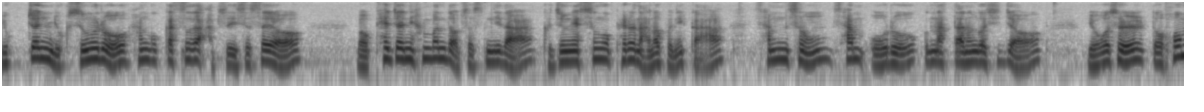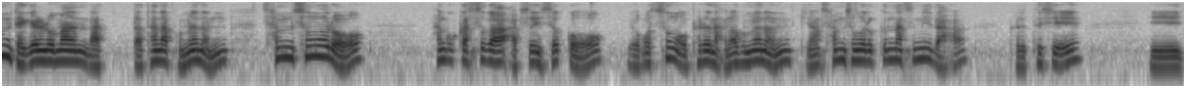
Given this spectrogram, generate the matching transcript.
6전 6승으로 한국가스가 앞서 있었어요. 뭐 패전이 한 번도 없었습니다. 그 중에 승5패로 나눠 보니까 3승 3, 5로 끝났다는 것이죠. 이것을 또 홈 대결로만 나, 타나 보면은 3승으로 한국가스가 앞서 있었고 요거 승 5패로 나눠 보면은 그냥 3승으로 끝났습니다. 그렇듯이 이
